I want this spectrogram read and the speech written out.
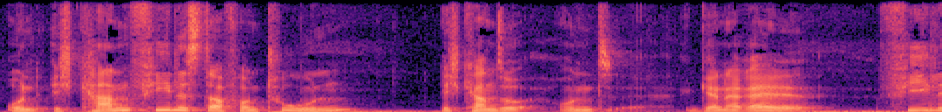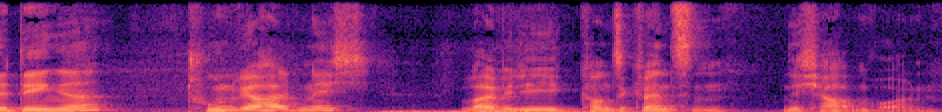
und ich kann vieles davon tun. Ich kann so, und generell viele Dinge tun wir halt nicht, weil wir die Konsequenzen nicht haben wollen.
